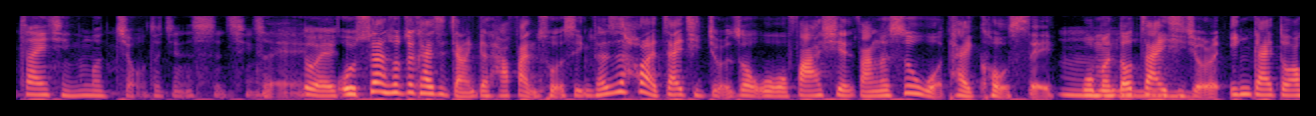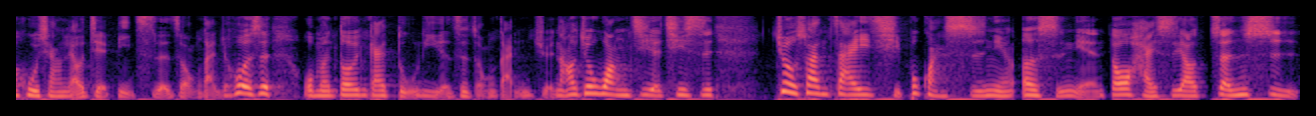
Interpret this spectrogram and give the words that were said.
在一起那么久这件事情。对，对我虽然说最开始讲一个他犯错的事情，但是后来在一起久了之后，我发现反而是我太扣谁。我们都在一起久了，应该都要互相了解彼此的这种感觉，或者是我们都应该独立的这种感觉，然后就忘记了其实。就算在一起，不管十年、二十年，都还是要珍视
